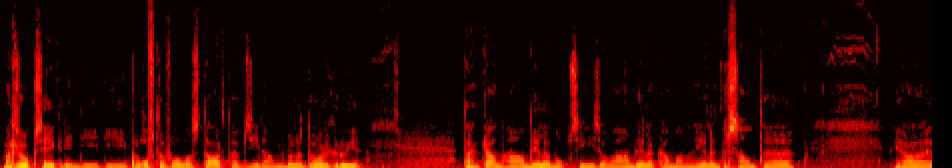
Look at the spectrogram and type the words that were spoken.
Maar zo ook zeker in die, die beloftevolle start-ups die dan willen doorgroeien. Dan kan aandelenopties of aandelen kan dan een heel interessante ja, eh,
